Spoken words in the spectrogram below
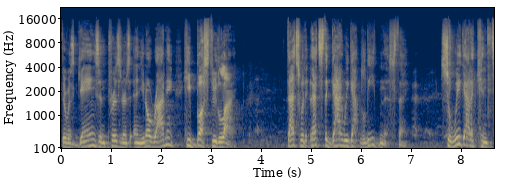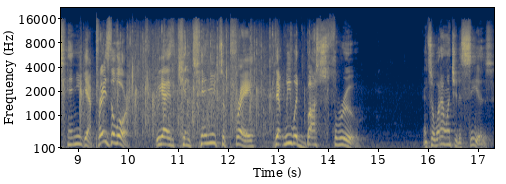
there was gangs and prisoners and you know rodney he bust through the line that's what that's the guy we got leading this thing So we got to continue. Yeah, praise the Lord. We got to continue to pray that we would bust through. And so, what I want you to see is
